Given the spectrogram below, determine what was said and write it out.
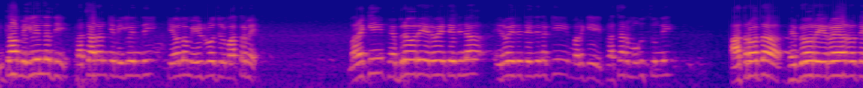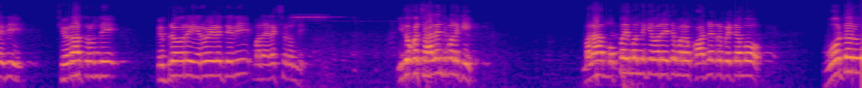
ఇంకా మిగిలింది ప్రచారానికి మిగిలింది కేవలం ఏడు రోజులు మాత్రమే. మనకి ఫిబ్రవరి ఇరవై తేదీన ఇరవై ఐదు తేదీనకి మనకి ప్రచారం ముగుస్తుంది. ఆ తర్వాత ఫిబ్రవరి ఇరవై ఆరో తేదీ శివరాత్రి ఉంది. ఫిబ్రవరి ఇరవై ఏడో తేదీ మన ఎలక్షన్ ఉంది. ఇది ఒక ఛాలెంజ్ మనకి. మన ముప్పై మందికి ఎవరైతే మనం కోఆర్డినేటర్ పెట్టామో ఓటరు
